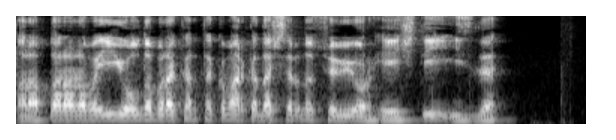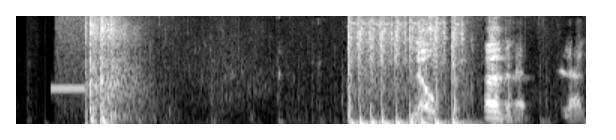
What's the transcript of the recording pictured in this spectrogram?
Araplar arabayı yolda bırakan takım arkadaşlarına sövüyor. HD izle. Öldü. Helal.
